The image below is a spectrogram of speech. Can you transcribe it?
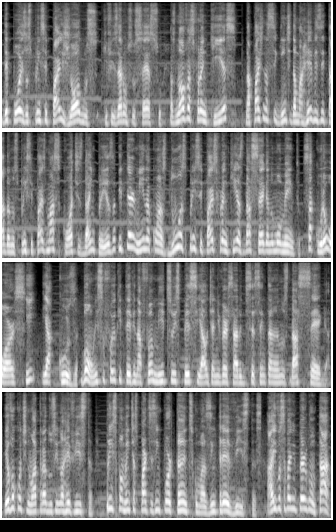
Depois os principais jogos que fizeram sucesso, as novas franquias na página seguinte dá uma revisitada nos principais mascotes da empresa e termina com as duas principais franquias da SEGA no momento, Sakura Wars e Yakuza. Bom, isso foi o que teve na Famitsu especial de aniversário de 60 anos da SEGA. Eu vou continuar traduzindo a revista, principalmente as partes importantes, como as entrevistas. Aí você vai me perguntar,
